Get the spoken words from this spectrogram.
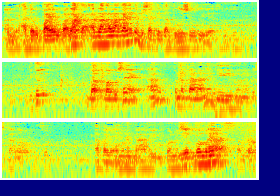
ini ada upaya-upaya langkah langkah-langkahnya kan bisa kita telusuri ya. Itu ba- bagusnya anu penekanannya di mana Gus kalau Apanya? pemerintah hari ini Ya, pemerintah- atau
